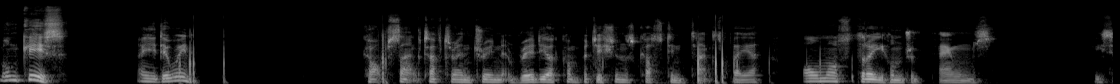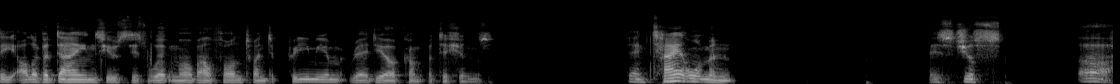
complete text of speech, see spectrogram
Monkeys, how you doing? Cop sacked after entering radio competitions costing taxpayer almost £300. PC Oliver Dines used his work mobile phone to enter premium radio competitions. The entitlement is just, oh,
